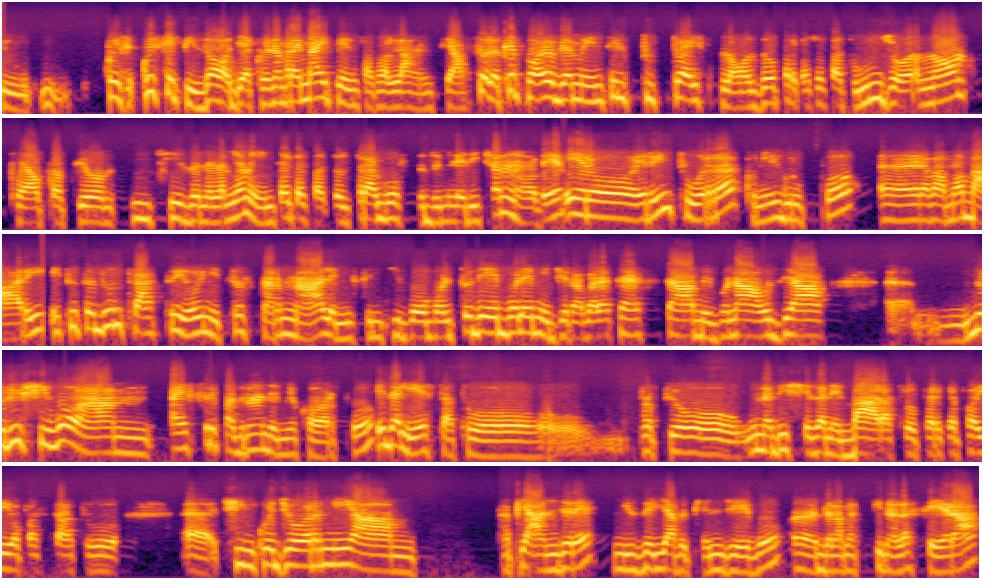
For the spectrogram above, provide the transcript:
questi, questi episodi, ecco, non avrei mai pensato all'ansia. Solo che poi ovviamente il tutto è esploso perché c'è stato un giorno che ho proprio inciso nella mia mente, che è stato il 3 agosto 2019. Ero, ero in tour con il gruppo, eh, eravamo a Bari e tutto ad un tratto io inizio a star male, mi sentivo molto debole, mi girava la testa, avevo nausea. eh, non riuscivo a, a essere padrona del mio corpo e da lì è stato proprio una discesa nel baratro perché poi ho passato eh, cinque giorni a, a piangere, mi svegliavo e piangevo eh, dalla mattina alla sera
